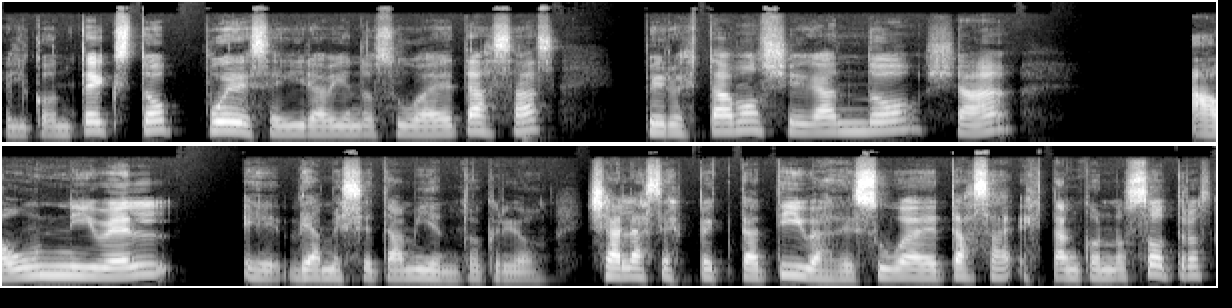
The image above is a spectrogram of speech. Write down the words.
el contexto, puede seguir habiendo suba de tasas, pero estamos llegando ya a un nivel eh, de amesetamiento, creo. Ya las expectativas de suba de tasa están con nosotros,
